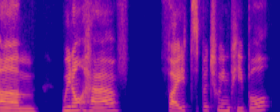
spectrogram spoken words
Um, we don't have fights between people.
